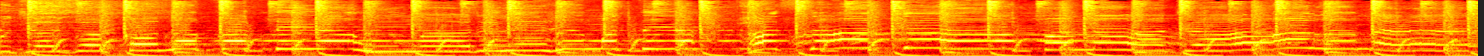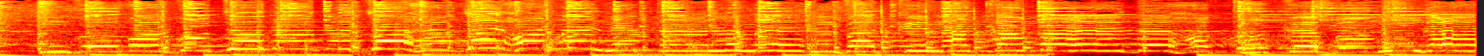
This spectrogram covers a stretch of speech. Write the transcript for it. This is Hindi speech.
उजर कोनो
